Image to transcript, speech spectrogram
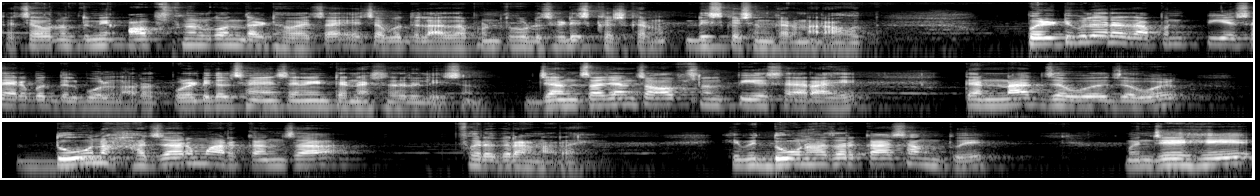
त्याच्यावरून तुम्ही ऑप्शनल कोणता ठेवायचा याच्याबद्दल आज आपण थोडंसं डिस्कस कर डिस्कशन करणार आहोत. पर्टिक्युलर आज आपण पी एस आय आरबद्दल बोलणार आहोत political science and international relation ज्यांचा ज्यांचा optional P S I R आहे त्यांना जवळजवळ दोन हजार मार्कांचा फरक राहणार आहे. हे मी दोन हजार का सांगतो आहे म्हणजे हे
